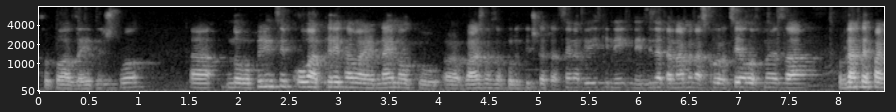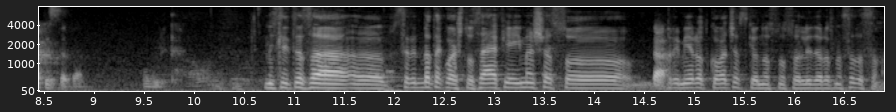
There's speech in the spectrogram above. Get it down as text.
со тоа заедништво. А, но во принцип оваа третава е најмалку важна за политичката сцена бидејќи нејзината намена скоро целосно е за внатре-партиската публика. Мислите за е, средбата која што Заев ја имаше со да. премиерот Ковачевски, односно со лидерот на СДСМ?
